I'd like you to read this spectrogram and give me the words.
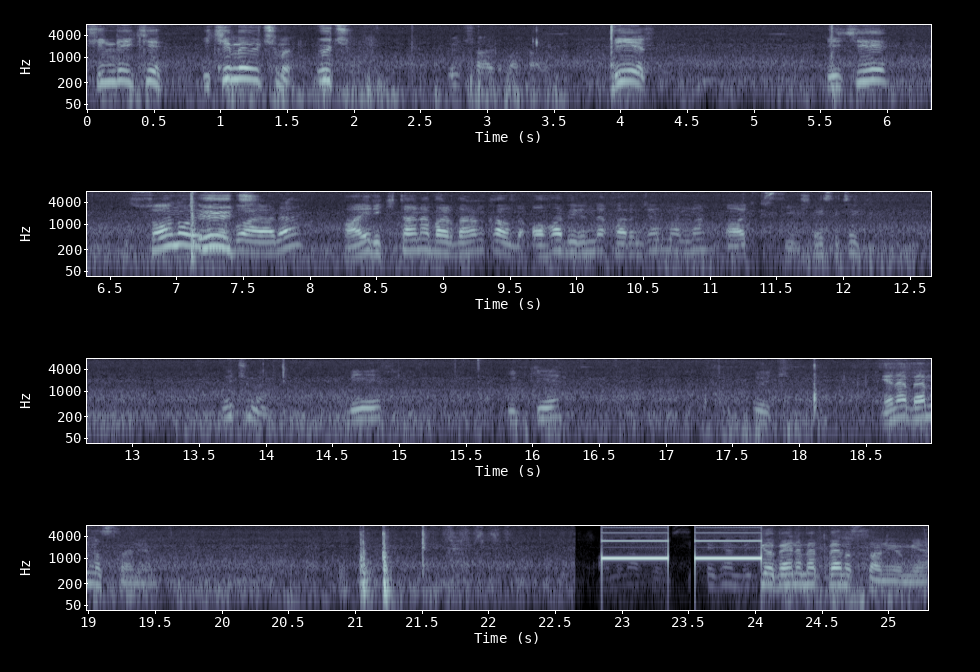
Şimdi 2. 2 mi 3 mü? 3. 3 hadi bakalım. 1 2 Son oyun mu Üç. bu arada. Hayır iki tane bardağın kaldı. Aha birinde karıncan var lan. Ağaç pisliğiymiş. Neyse çek. 3 mü? 1 2 3 Gene ben mi ıslanıyorum? Video benim hep ben ıslanıyorum ya.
